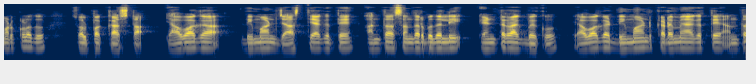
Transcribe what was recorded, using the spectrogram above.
ಮಾಡ್ಕೊಳ್ಳೋದು ಸ್ವಲ್ಪ ಕಷ್ಟ. ಯಾವಾಗ ಡಿಮಾಂಡ್ ಜಾಸ್ತಿ ಆಗುತ್ತೆ ಅಂತ ಸಂದರ್ಭದಲ್ಲಿ ಎಂಟರ್ ಆಗಬೇಕು. ಯಾವಾಗ ಡಿಮಾಂಡ್ ಕಡಿಮೆ ಆಗುತ್ತೆ ಅಂತ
